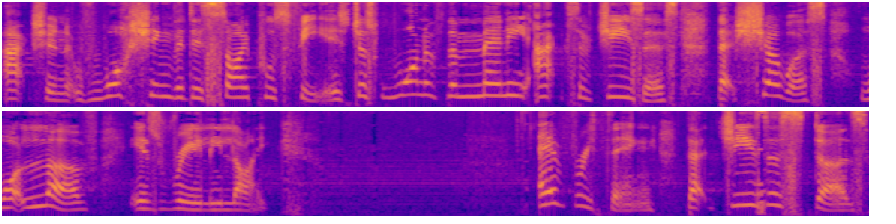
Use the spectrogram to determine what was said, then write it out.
action of washing the disciples' feet is just one of the many acts of Jesus that show us what love is really like. Everything that Jesus does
